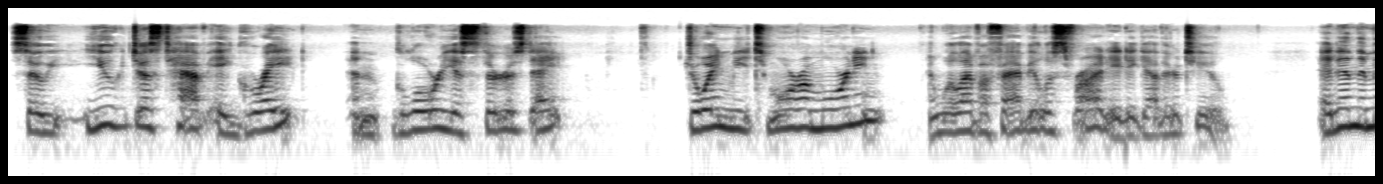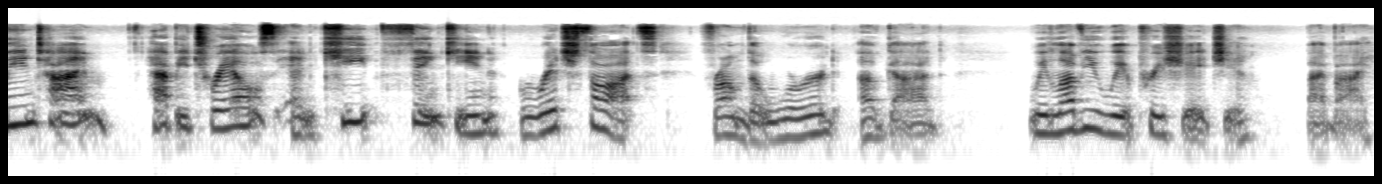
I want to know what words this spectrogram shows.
So you just have a great and glorious Thursday. Join me tomorrow morning, and we'll have a fabulous Friday together, too. And in the meantime, happy trails and keep thinking rich thoughts from the Word of God. We love you. We appreciate you. Bye bye.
